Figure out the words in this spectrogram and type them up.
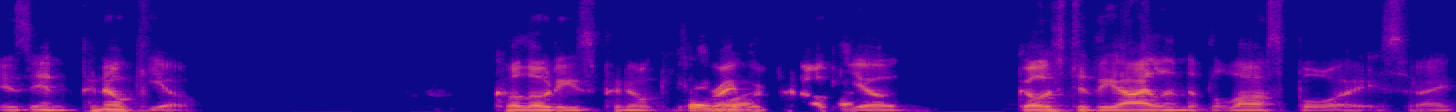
is in pinocchio collodi's pinocchio Same right one. where pinocchio goes to the island of the lost boys right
